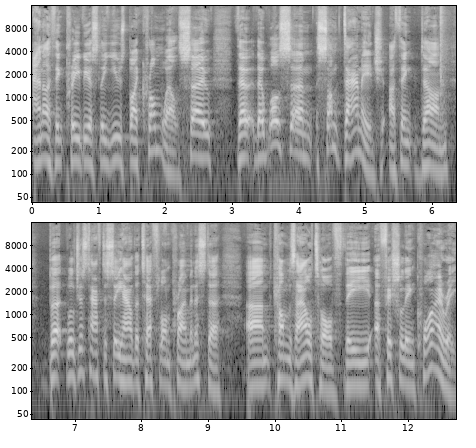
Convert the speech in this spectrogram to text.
and I think previously used by Cromwell. So there, there was um, some damage, I think, done, but we'll just have to see how the Teflon Prime Minister um, comes out of the official inquiry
